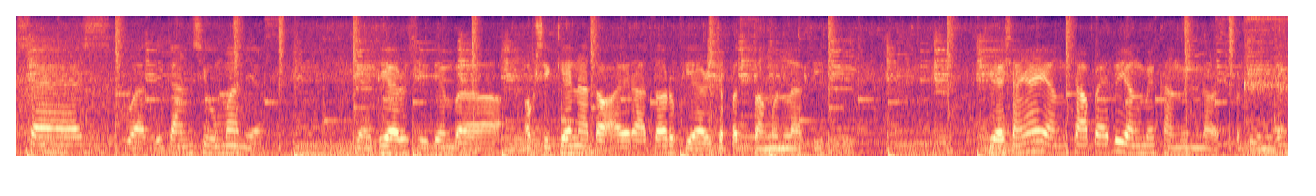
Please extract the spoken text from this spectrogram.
proses buat ikan siuman ya. Jadi harus ditembak oksigen atau aerator biar cepet bangun lagi. Biasanya yang capek itu yang megangin kalau seperti ini kan.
